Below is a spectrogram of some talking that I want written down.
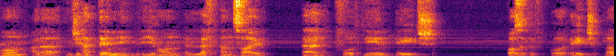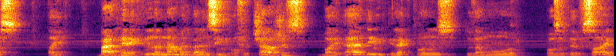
هون على الجهة الثانية اللي هي هون ال left hand side add 14H positive or H plus. طيب بعد هيك قلنا نعمل balancing of charges by adding electrons to the more positive side.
